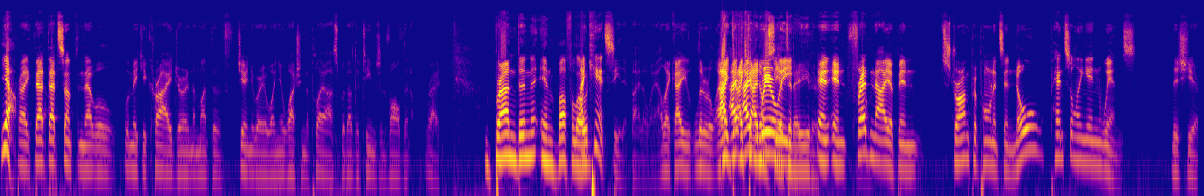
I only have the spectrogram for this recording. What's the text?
Yeah, right. That that's something that will will make you cry during the month of January when you're watching the playoffs with other teams involved in them. Right. Brandon in Buffalo. I can't see it, by the way. Like I literally, I- I, I- I don't see it rarely, today either. And and Fred and I have been strong proponents in no penciling in wins this year.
